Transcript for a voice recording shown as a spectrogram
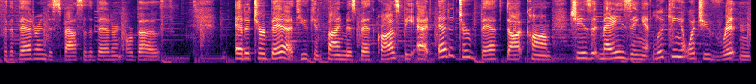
for the veteran, the spouse of the veteran, or both. Editor Beth. You can find Miss Beth Crosby at editorbeth.com. She is amazing at looking at what you've written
